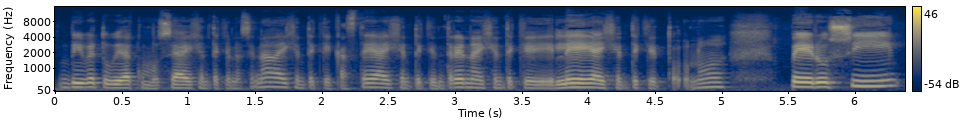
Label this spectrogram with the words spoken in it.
vive tu vida como sea. Hay gente que no hace nada, hay gente que castea, hay gente que entrena, hay gente que lee, hay gente que todo, ¿no? Pero sí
